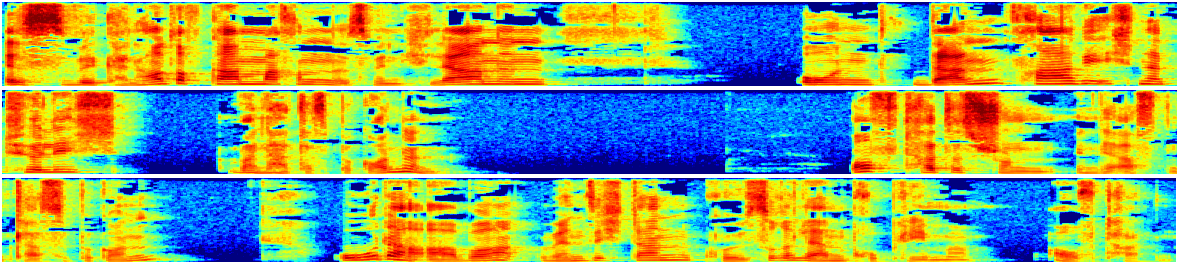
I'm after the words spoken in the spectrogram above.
Es will keine Hausaufgaben machen, es will nicht lernen. Und dann frage ich natürlich, wann hat das begonnen? Oft hat es schon in der ersten Klasse begonnen oder aber, wenn sich dann größere Lernprobleme auftaten.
